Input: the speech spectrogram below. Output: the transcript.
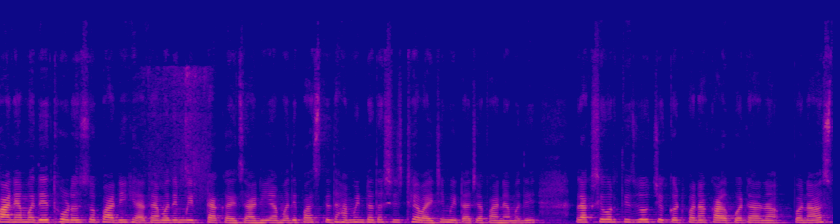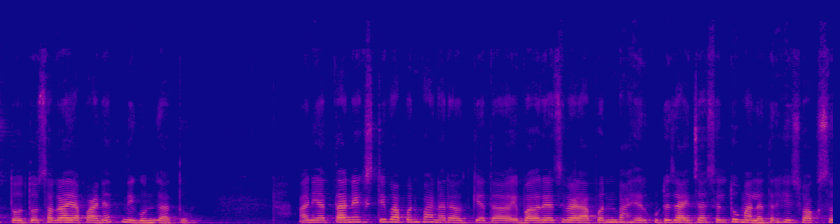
पाण्यामध्ये थोडंसं पाणी घ्या त्यामध्ये मीठ टाकायचं आणि यामध्ये पाच ते दहा मिनटं तशीच ठेवायची मिठाच्या पाण्यामध्ये. द्राक्षेवरती जो चिकटपणा काळपटापणा असतो तो सगळा या पाण्यात निघून जातो. आणि आता नेक्स्ट टिप आपण पाहणार आहोत की आता बऱ्याच वेळा आपण बाहेर कुठं जायचं असेल तुम्हाला तर हे सॉक्स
